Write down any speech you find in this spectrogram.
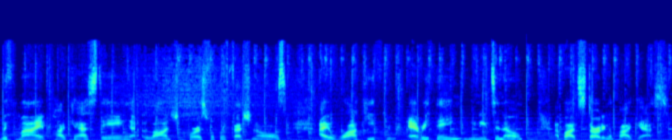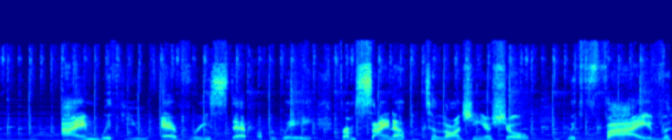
With my podcasting launch course for professionals, I walk you through everything you need to know about starting a podcast. I'm with you every step of the way from sign up to launching your show with five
